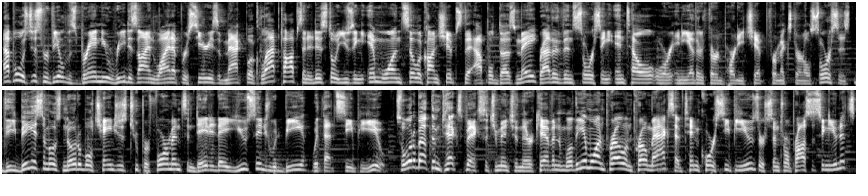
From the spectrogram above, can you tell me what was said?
Apple has just revealed this brand new redesigned lineup or series of MacBook laptops, and it is still using M1 silicon chips that Apple does make, rather than sourcing Intel or any other third-party chip from external sources. The biggest and most notable changes to performance and day-to-day -day usage would be with that CPU. So what about them tech specs that you mentioned there, Kevin? Well, the M1 Pro and Pro Max have 10-core CPUs or central processing units,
